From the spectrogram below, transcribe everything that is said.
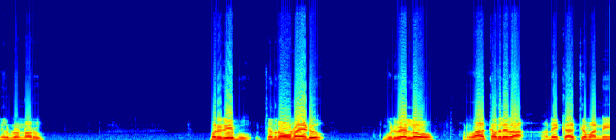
నిలబడున్నారు. మరి రేపు చంద్రబాబు నాయుడు గుడివేళ్ళలో రా కదలిరా అనే కార్యక్రమాన్ని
